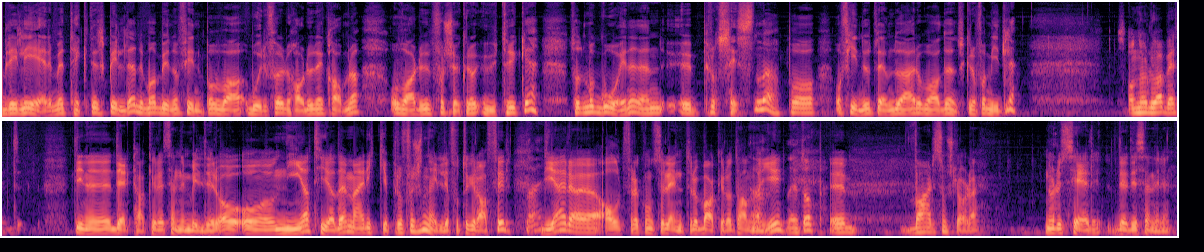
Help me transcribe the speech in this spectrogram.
briljere med et teknisk bilde. Du må begynne å finne på hva, hvorfor har du det kameraet, og hva du forsøker å uttrykke. Så du må gå inn i den prosessen da, på å finne ut hvem du er og hva du ønsker å formidle. Og når du har bedt dine deltakere sende inn bilder. Og ni av ti av dem er ikke profesjonelle fotografer. Nei. De er alt fra konsulenter og bakere og tannleger. Ja, hva er det som slår deg når du ser det de sender inn?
